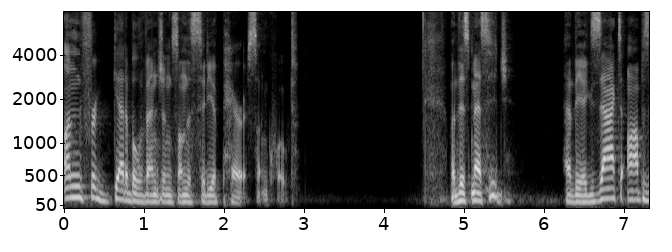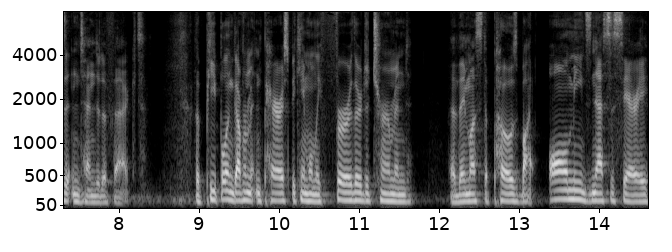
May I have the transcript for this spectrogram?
unforgettable vengeance on the city of Paris, unquote. But this message had the exact opposite intended effect. The people and government in Paris became only further determined that they must oppose by all means necessary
